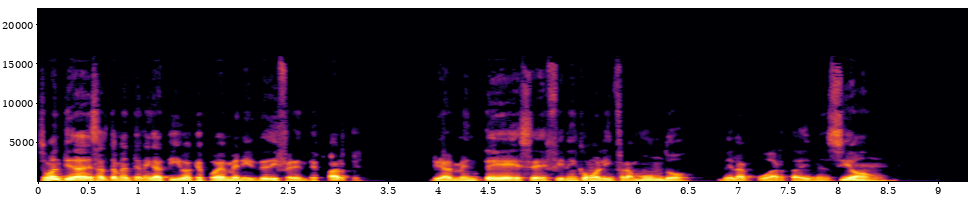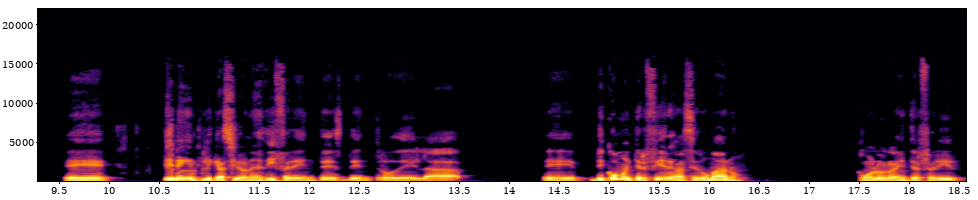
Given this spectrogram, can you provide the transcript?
son entidades altamente negativas que pueden venir de diferentes partes. Realmente se definen como el inframundo de la cuarta dimensión. Eh, tienen implicaciones diferentes dentro de la eh, de cómo interfieren al ser humano, cómo logran interferir.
